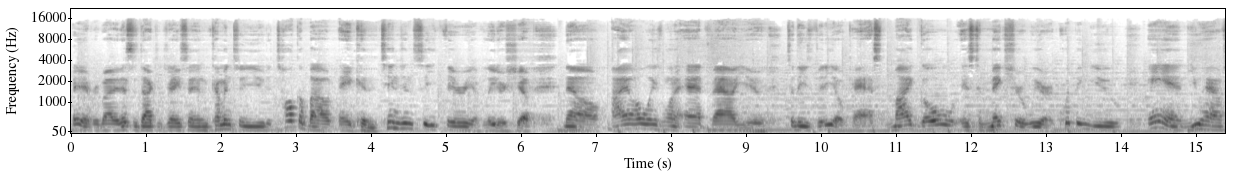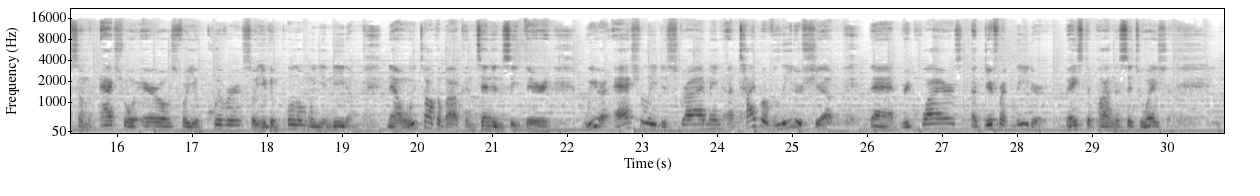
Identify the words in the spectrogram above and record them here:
Hey, everybody, this is Dr. Jason coming to you to talk about a contingency theory of leadership. Now, I always want to add value to these video casts. My goal is to make sure we are equipping you and you have some actual arrows for your quiver so you can pull them when you need them. Now, when we talk about contingency theory, we are actually describing a type of leadership that requires a different leader based upon the situation.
